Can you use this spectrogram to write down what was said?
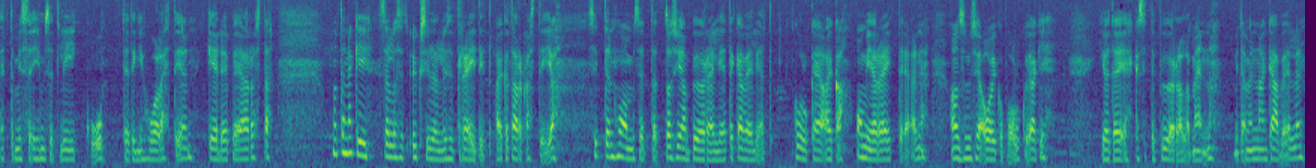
että missä ihmiset liikkuu, tietenkin huolehtien GDPRstä, mutta näki sellaiset yksilölliset reitit aika tarkasti ja sitten huomasi, että tosiaan pyöräilijät ja kävelijät kulkee aika omia reittejä ja on semmoisia oikopolkujakin, joita ei ehkä sitten pyörällä mennä, mitä mennään kävellen.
